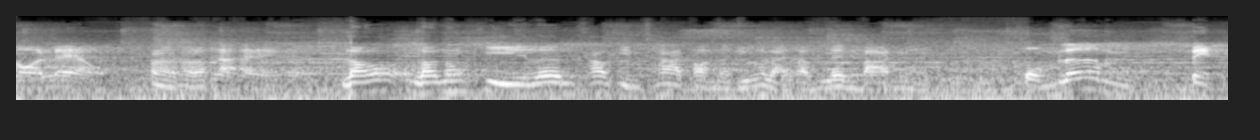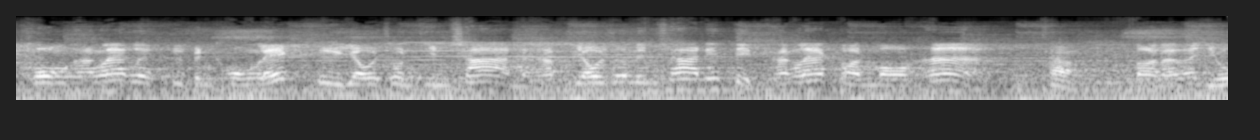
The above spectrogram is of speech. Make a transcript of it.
นอนแล้วอ่าฮะ ใช่ครับ แล้วเราน้องกีเริ่มเข้าทีมชาติตอนอายุเท่าไหร่ครับเล่นบาสเนี่ยผมเริ่มติดธงครั้งแรกเลยคือเป็นธงเล็กคือเยาวชนทีมชาตินะครับเยาวชนทีมชาตินี่ติดครั้งแรกตอนม ครับ .5 ตอนนั้นอายุ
